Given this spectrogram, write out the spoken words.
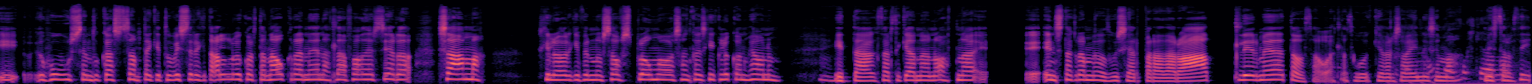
í, hús en þú gast samt ekki, þú vissir ekkit alveg hvort að nágræniðin ætlaði að fá þér sér það sama. Skilur það ekki fyrir nú sást blóma og sann kannski glukkanum hjá honum. Í dag þarf ekki annað en að opna Instagramið og þú sér bara að það eru allir með þetta og þá ætla þú ekki að vera svo eini sem að mistur af því.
